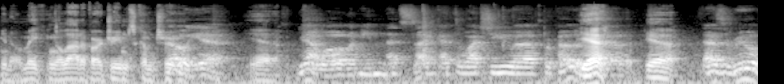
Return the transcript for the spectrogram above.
you know, making a lot of our dreams come true. Oh yeah, Yeah. yeah. Well, I mean, that's I got to watch you uh, propose. Yeah. so Yeah. that was a real,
